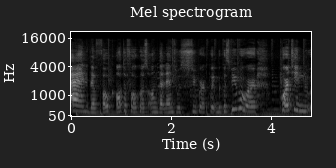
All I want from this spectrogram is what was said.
and the folk autofocus on the lens was super quick because people were porting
